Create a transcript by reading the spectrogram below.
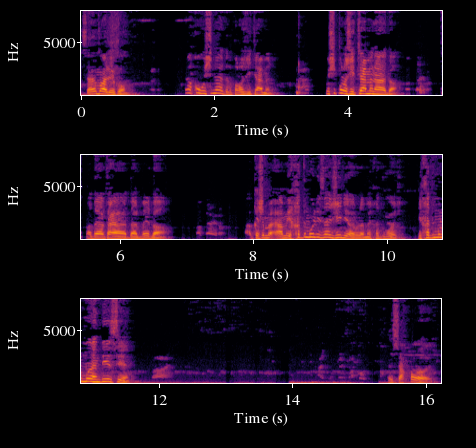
السلام عليكم. يا خو واش هذا ال projet تعمل؟ واش ال projet تعمل هذا؟ هذا تاع الدار البيضاء. كاش ما يخدموا les ingénieurs ولا ما يخدموش؟ يخدموا المهندسين. يصحوش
